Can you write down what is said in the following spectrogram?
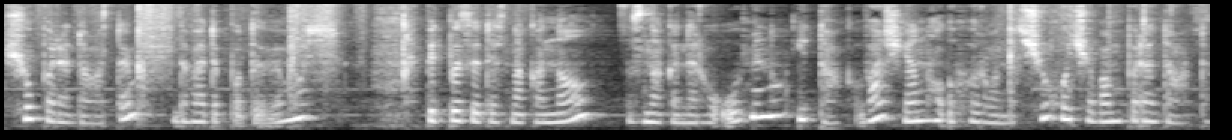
що передати. Давайте подивимось. Підписуйтесь на канал, знак енергообміну. І так, ваш янгол-охоронець, що хоче вам передати?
